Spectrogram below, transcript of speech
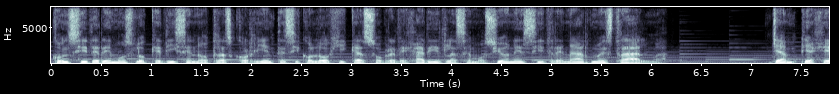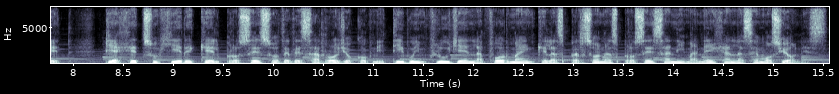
Consideremos lo que dicen otras corrientes psicológicas sobre dejar ir las emociones y drenar nuestra alma. Jean Piaget, Piaget sugiere que el proceso de desarrollo cognitivo influye en la forma en que las personas procesan y manejan las emociones.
